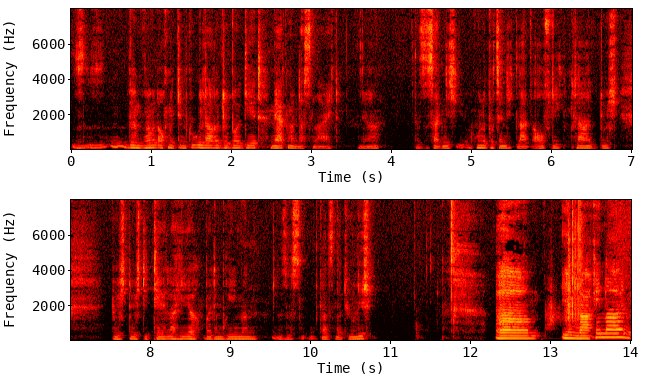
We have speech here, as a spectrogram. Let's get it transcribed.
wenn, wenn man auch mit dem Kugellager drüber geht, merkt man das leicht. Ja, dass es halt nicht hundertprozentig glatt aufliegt. Klar, durch, durch, durch die Täler hier bei dem Riemen ist es ganz natürlich. Ähm, Im Nachhinein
